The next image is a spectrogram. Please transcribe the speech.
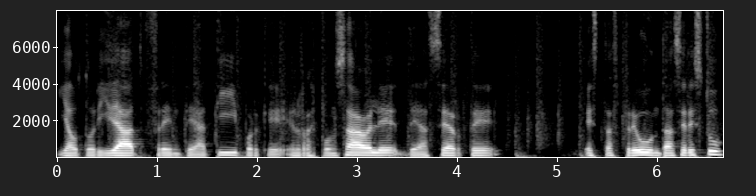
y autoridad frente a ti, porque el responsable de hacerte estas preguntas eres tú.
